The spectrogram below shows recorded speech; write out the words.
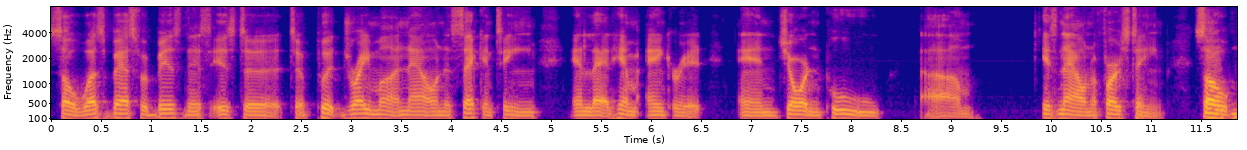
So what's best for business is to to put Draymond now on the second team and let him anchor it, and Jordan Poole um, is now on the first team. So mm-hmm.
